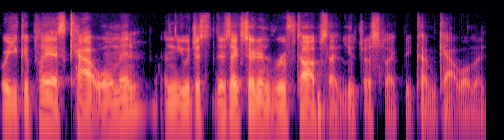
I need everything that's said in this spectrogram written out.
where you could play as Catwoman, and you would just there's like certain rooftops that you just like become Catwoman.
